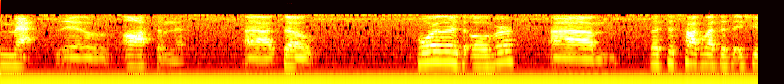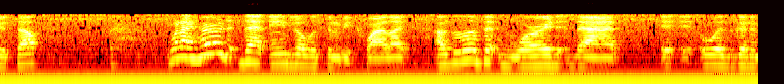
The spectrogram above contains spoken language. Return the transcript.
mess, uh, awesomeness. Uh, so, spoilers over. Um, let's just talk about this issue itself. When I heard that Angel was going to be Twilight, I was a little bit worried that it, it was going to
